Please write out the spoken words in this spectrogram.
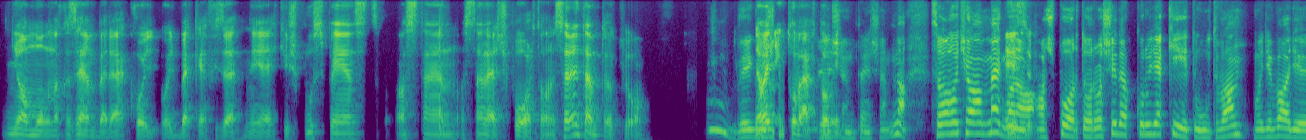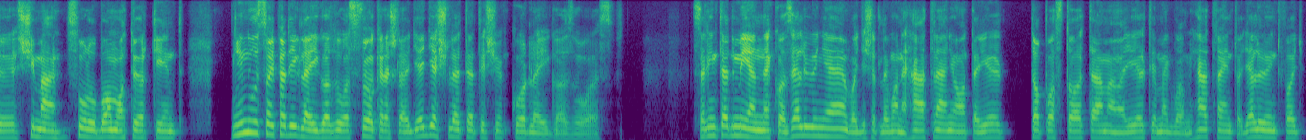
nyomognak az emberek, hogy, hogy be kell fizetni egy kis pluszpénzt, aztán, aztán lehet sportolni. Szerintem tök jó. Végül De menjünk tovább, Tomi. Teljesen, teljesen. Na, szóval, hogyha megvan a, a sportorvosid, akkor ugye két út van, hogy vagy simán szólóba amatőrként indulsz, vagy pedig leigazolsz, fölkeresel egy egyesületet, és akkor leigazolsz. Szerinted mi ennek az előnye, vagy esetleg van-e hátránya, te él, tapasztaltál már, vagy éltél meg valami hátrányt, vagy előnyt, vagy,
